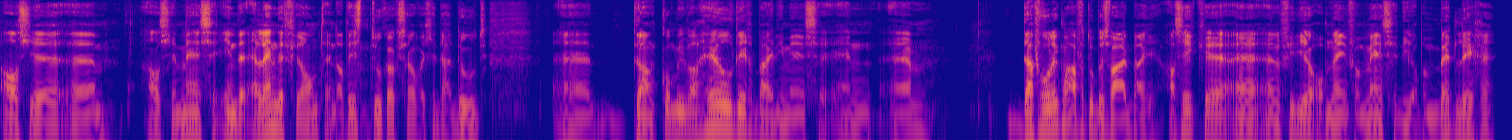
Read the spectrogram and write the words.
als je, uh, als je mensen in de ellende filmt, en dat is natuurlijk ook zo wat je daar doet, uh, dan kom je wel heel dicht bij die mensen. En um, daar voel ik me af en toe bezwaard bij. Als ik uh, een video opneem van mensen die op een bed liggen.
